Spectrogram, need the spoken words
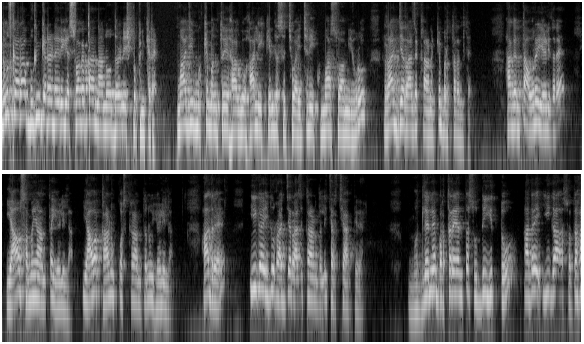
ನಮಸ್ಕಾರ, ಬುಕಿನ್ಕೆರೆ ಡೈರಿಗೆ ಸ್ವಾಗತ. ನಾನು ಧರಣೇಶ್ ಬುಕಿನ್ಕೆರೆ. ಮಾಜಿ ಮುಖ್ಯಮಂತ್ರಿ ಹಾಗೂ ಹಾಲಿ ಕೇಂದ್ರ ಸಚಿವ ಎಚ್ ಡಿ ಕುಮಾರಸ್ವಾಮಿ ಅವರು ರಾಜ್ಯ ರಾಜಕಾರಣಕ್ಕೆ ಬರ್ತಾರಂತೆ. ಹಾಗಂತ ಅವರೇ ಹೇಳಿದರೆ, ಯಾವ ಸಮಯ ಅಂತ ಹೇಳಿಲ್ಲ. ಯಾವ ಕಾರಣಕ್ಕೋಸ್ಕರ ಅಂತಲೂ ಹೇಳಿಲ್ಲ. ಆದರೆ, ಈಗ ಇದು ರಾಜ್ಯ ರಾಜಕಾರಣದಲ್ಲಿ ಚರ್ಚೆ ಆಗ್ತಿದೆ. ಮೊದಲೇ ಬರ್ತಾರೆ ಅಂತ ಸುದ್ದಿ ಇತ್ತು. ಆದರೆ ಈಗ ಸ್ವತಃ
